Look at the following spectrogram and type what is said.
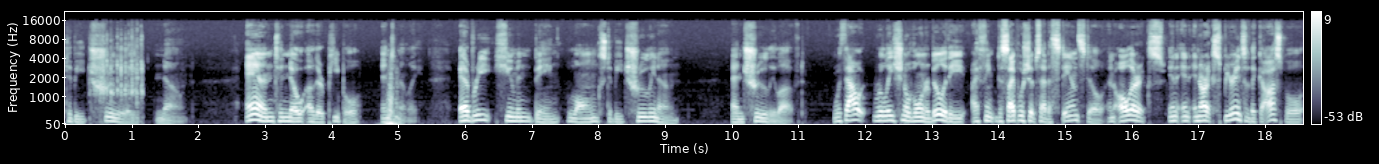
to be truly known and to know other people intimately. Every human being longs to be truly known and truly loved without relational vulnerability, I think discipleship's at a standstill, and all our ex- in, in, in our experience of the gospel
